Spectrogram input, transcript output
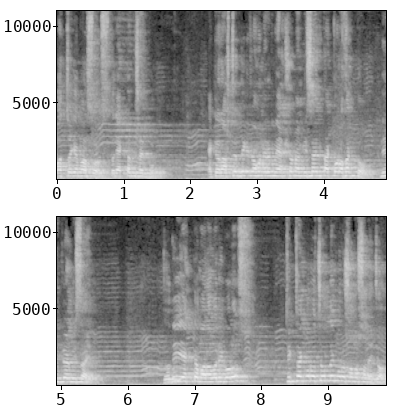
বাচ্চাকে মারছস তাহলে একটা মিসাইল পড়বে একটা রাষ্ট্রের দিকে যখন এরকম একশোটা মিসাইল তাক করা থাকতো নিউক্লিয়ার মিসাইল যদি একটা বাড়াবাড়ি করস ঠিকঠাক করে, চললে কোনো সমস্যা নেই, চল।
